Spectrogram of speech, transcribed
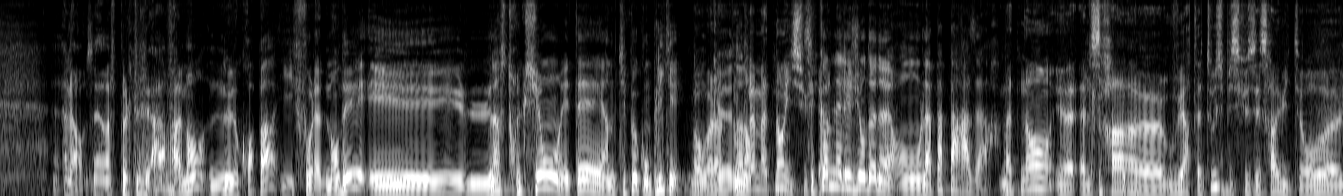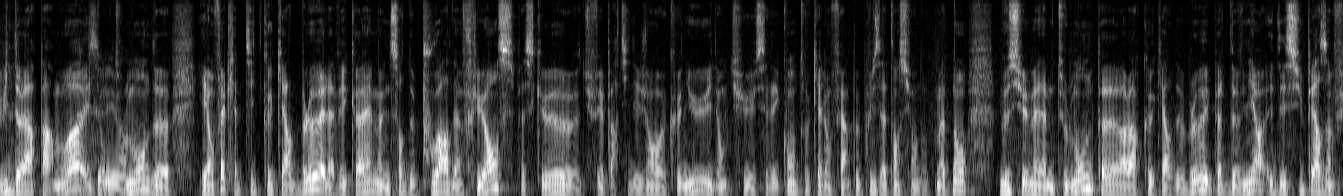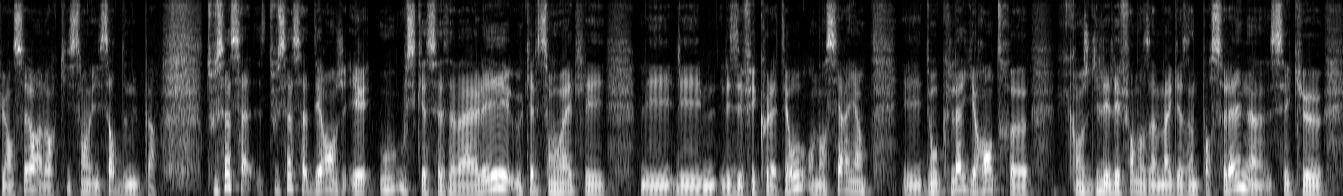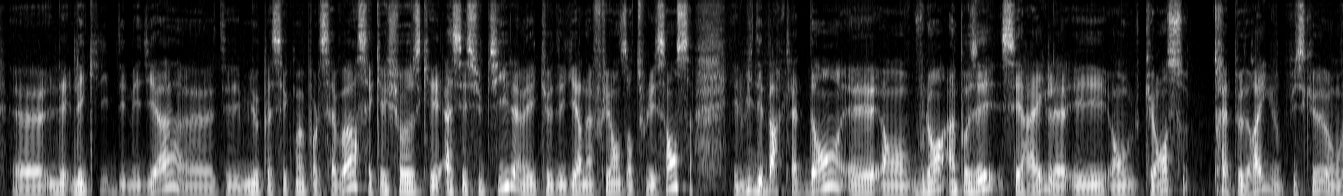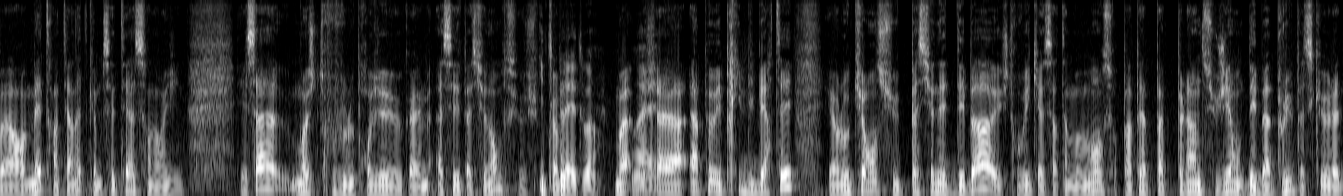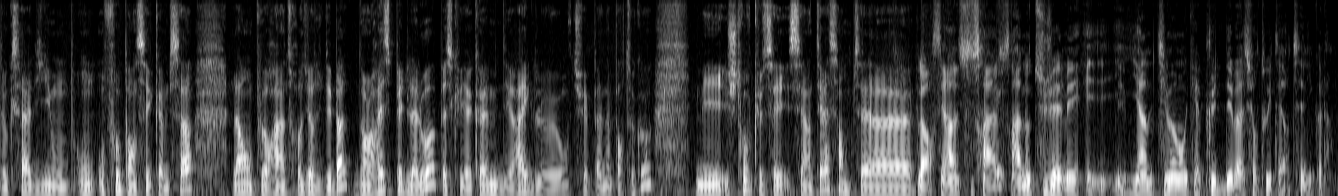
alors, je peux alors, vraiment, ne le crois pas, il faut la demander, et l'instruction était un petit peu compliquée. donc, voilà. Euh, non, là, maintenant, il C'est comme la Légion d'honneur, on l'a pas par hasard. Maintenant, euh, elle sera euh, ouverte à tous, puisque ce sera 8, euros, 8 dollars par mois, et donc tout le monde... et en fait, la petite cocarde bleue, elle avait quand même une sorte de pouvoir d'influence, parce que tu fais partie des gens reconnus, et donc tu, c'est des comptes auxquels on fait un peu plus attention. Donc maintenant, monsieur et madame tout le monde peuvent avoir leur cocarde bleue et peuvent devenir des super influenceurs, alors qu'ils ils sortent de nulle part. Tout ça, ça, tout ça, ça dérange. Et où, que ça, va aller, ou quels vont être les, les, les, effets collatéraux, on n'en sait rien. Et donc là, il rentre, euh, quand je dis l'éléphant dans un magasin de porcelaine, c'est que euh, l'équilibre des médias, euh, tu es mieux passé que moi pour le savoir, c'est quelque chose qui est assez subtil, avec des guerres d'influence dans tous les sens. Et lui débarque là-dedans en voulant imposer ses règles, et en l'occurrence, très peu de règles, puisqu'on va remettre Internet comme c'était à son origine. Et ça, moi, je trouve le projet quand même assez passionnant. Parce que je Il te plaît, toi Moi, j'ai un peu épris de liberté. Et en l'occurrence, je suis passionné de débat. Et je trouvais qu'à certains moments, sur pas, pas, plein de sujets, on ne débat plus parce que la doxa a dit on, on, faut penser comme ça. Là, on peut réintroduire du débat dans le respect de la loi, parce qu'il y a quand même des règles, on ne fait pas n'importe quoi. Mais je trouve que c'est intéressant. Alors, un, ce, sera, ce, sera, un autre sujet, mais il y a un petit moment qu'il n'y a plus de débat sur Twitter, tu sais, Nicolas.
